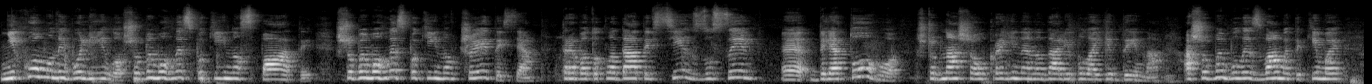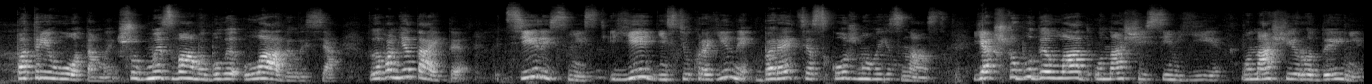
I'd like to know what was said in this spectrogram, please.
нікому не боліло, щоб ми могли спокійно спати, щоб ми могли спокійно вчитися, треба докладати всіх зусиль е, для того, щоб наша Україна надалі була єдина, а щоб ми були з вами такими патріотами, щоб ми з вами були ладилися. Запам'ятайте, цілісність, єдність України береться з кожного із нас. Якщо буде лад у нашій сім'ї, у нашій родині,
